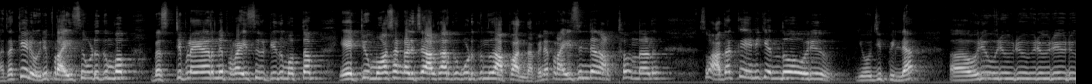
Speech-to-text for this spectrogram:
അതൊക്കെയല്ലേ? ഒരു പ്രൈസ് കൊടുക്കുമ്പം ബെസ്റ്റ് പ്ലെയറിന് പ്രൈസ് കിട്ടിയത് മൊത്തം ഏറ്റവും മോശം കളിച്ച ആൾക്കാർക്ക് കൊടുക്കുന്നത് അപ്പം എന്നാ. പിന്നെ പ്രൈസിന്റെ അർത്ഥം എന്താണ്? സോ അതൊക്കെ എനിക്ക് എന്തോ ഒരു യോജിപ്പില്ല. ഒരു ഒരു ഒരു ഒരു ഒരു ഒരു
